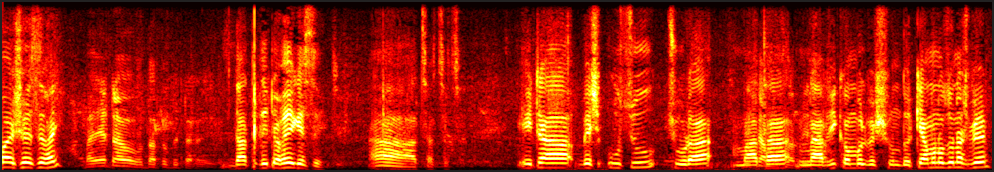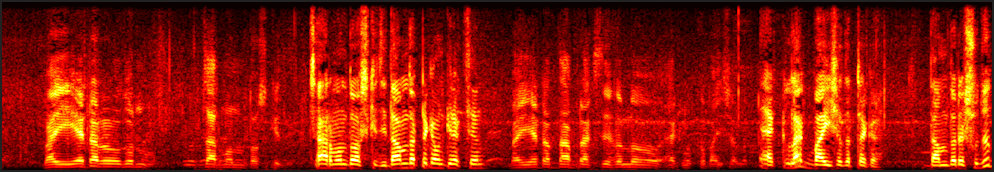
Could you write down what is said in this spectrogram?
বয়স হয়েছে ভাই? ভাই এটাও দাঁত দুইটা হয়ে গেছে। দাঁতে দুইটা হয়ে গেছে? আচ্ছা আচ্ছা আচ্ছা। এটা বেশ উঁচু চূড়া মাথা। নাভি কম্বল বেশ সুন্দর। কেমন ওজন আসবে? ভাই এটার ওজন চার মন দশ কেজি। চার মন দশ কেজি। দাম দরটা কেমন কি রাখছেন? ভাই এটার দাম রাখছে হলো এক লক্ষ বাইশ হাজার এক লাখ বাইশ হাজার টাকা। দাম দরের সুযোগ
